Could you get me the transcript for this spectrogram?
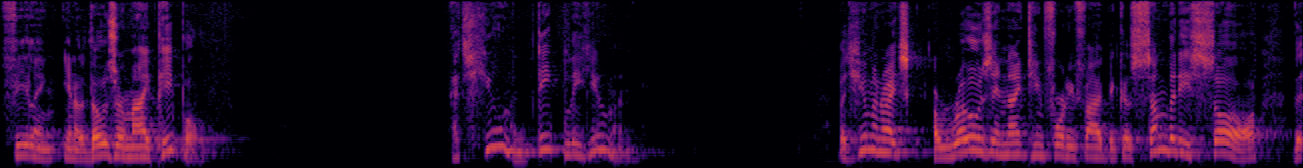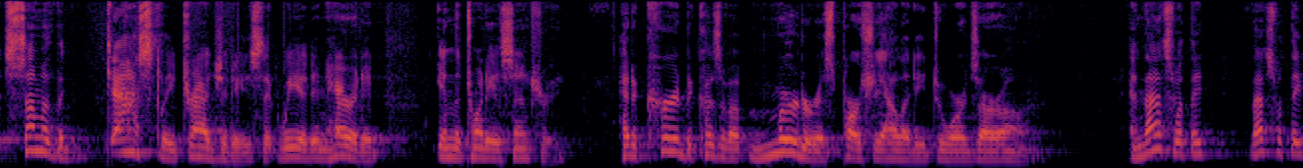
feeling, you know, those are my people. That's human, deeply human. But human rights arose in 1945 because somebody saw that some of the ghastly tragedies that we had inherited in the 20th century had occurred because of a murderous partiality towards our own. And that's what they that's what they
